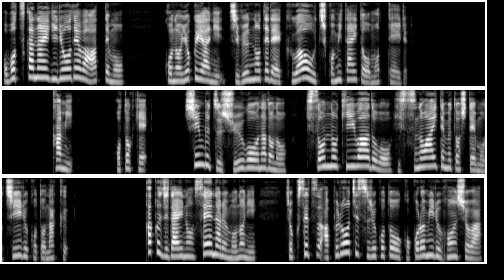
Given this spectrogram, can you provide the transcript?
おぼつかない技量ではあっても、この翌夜に自分の手で桑を打ち込みたいと思っている。神、仏、神仏集合などの既存のキーワードを必須のアイテムとして用いることなく、各時代の聖なるものに直接アプローチすることを試みる本書は、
